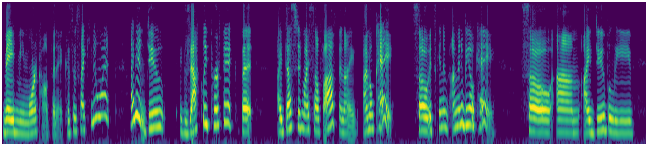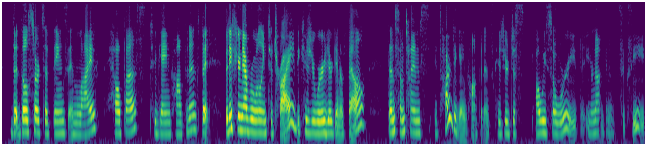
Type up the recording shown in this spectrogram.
made me more confident because it's like, you know what? I didn't do exactly perfect, but I dusted myself off and I, I'm okay. So it's gonna I'm gonna be okay. So um, I do believe that those sorts of things in life help us to gain confidence. But but if you're never willing to try because you're worried you're gonna fail, then sometimes it's hard to gain confidence because you're just always so worried that you're not gonna succeed.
